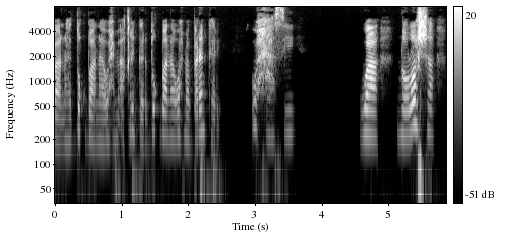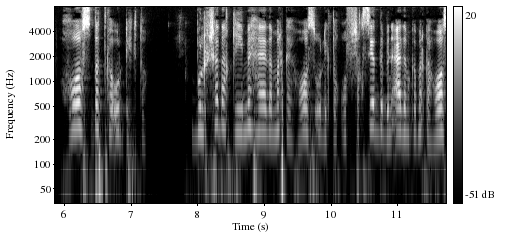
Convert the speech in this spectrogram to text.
baan ahay duq baan ahay wax kari duq baan ahay baran kari. Waxaasi waa nolosha hoos dadka u dhigto. Bulshada qiimaheeda markay hoos u dhigto qof shaksiyadda biniaadamka marka hoos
